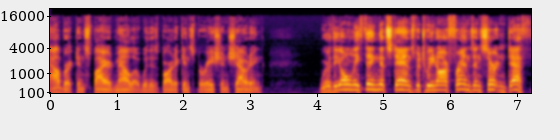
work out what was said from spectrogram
Albrecht inspired Mala with his bardic inspiration, shouting, We're the only thing that stands between our friends and certain death.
